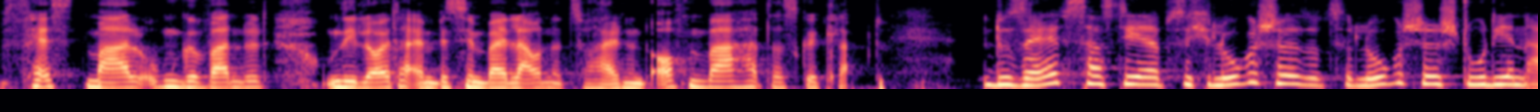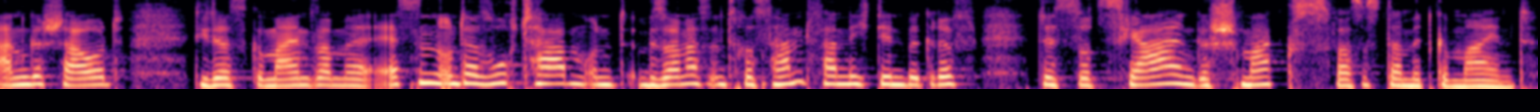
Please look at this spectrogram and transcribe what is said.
Festmahl umgewandelt, um die Leute ein bisschen bei Laune zu halten. Und offenbar hat das geklappt. Du selbst hast dir psychologische, soziologische Studien angeschaut, die das gemeinsame Essen untersucht haben. Und besonders interessant fand ich den Begriff des sozialen Geschmacks. Was ist damit gemeint?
